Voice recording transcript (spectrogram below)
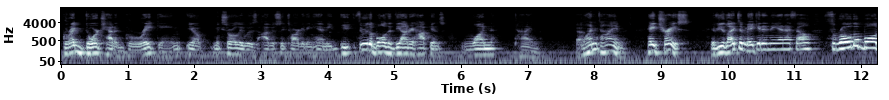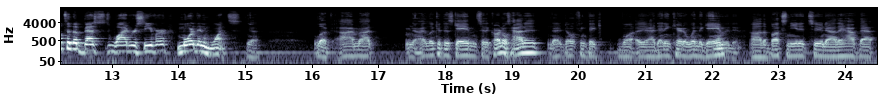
Greg Dortch had a great game. You know, McSorley was obviously targeting him. He, he threw the ball to DeAndre Hopkins one time. One time. Hey, Trace, if you'd like to make it in the NFL, throw the ball to the best wide receiver more than once. Yeah. Look, I'm not. You know, I look at this game and say the Cardinals had it. I don't think they want, had any care to win the game. they didn't. Uh, the Bucks needed to. Now they have that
